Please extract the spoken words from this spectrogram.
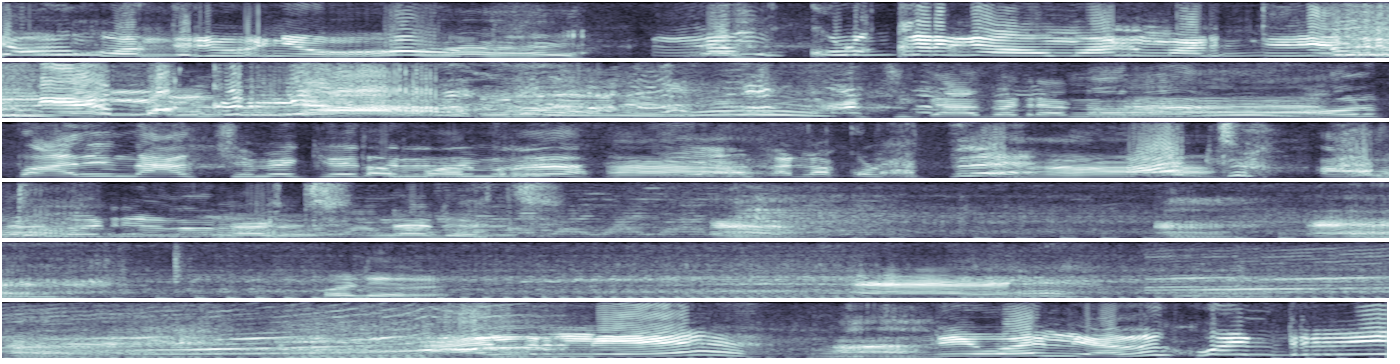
ತೆವ್ ಬಂದ್ರಿ ನೀವು? ನಮ್ ಕುಡ್ಕರ್ಗೆ ಅವಮಾನ ಅನ್ನೋರು ಅವ್ನ ಪಾಲಿ ನಾಲ್ಕು ಕ್ಷಮೆ ಕೇಳ್ತೀನಿ. ನಿಮ್ಗೆ. ಎಲ್ಲ ಕೊಡ ಹತ್ರೆ ಹಾ. ಹತ್ತು ನೋಡ್ರಿ ಅನ್ನೋರು. ನಡಿ ನಡೀರಿ ಅಲ್ರಿ ನೀವು ಅಲ್ಲಿ ಎದಕ್ ಹೊಂಟ್ರಿ?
